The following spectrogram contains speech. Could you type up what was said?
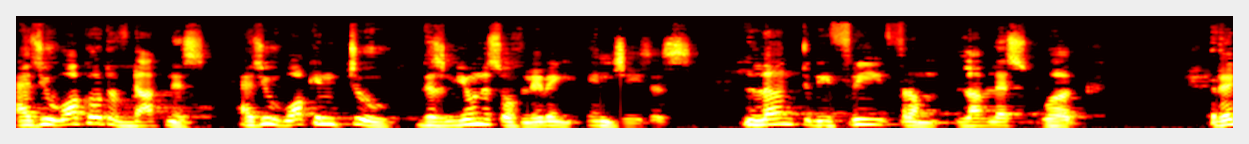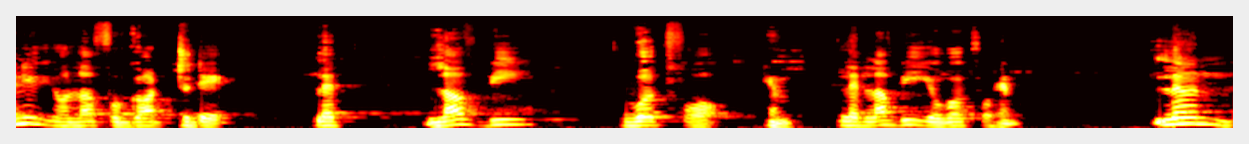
As you walk out of darkness, as you walk into this newness of living in Jesus, learn to be free from loveless work. Renew your love for God today. Let love be work for Him. Let love be your work for Him. Learn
